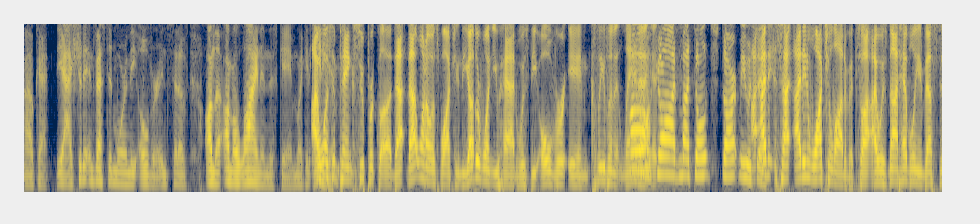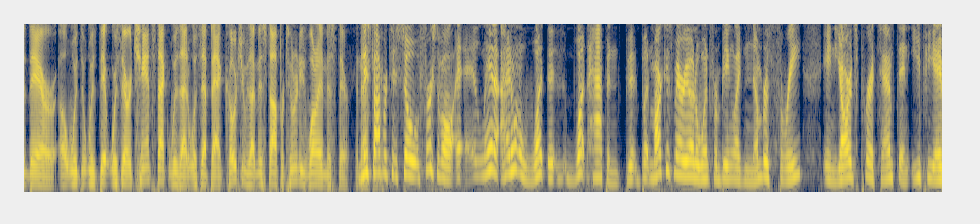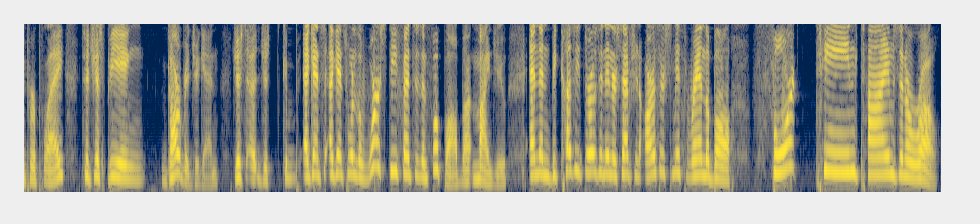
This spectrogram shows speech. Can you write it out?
Okay, yeah, I should have invested more in the over instead of on the on the line in this game. Like an I idiot. wasn't paying super close. That that one I was watching. The other one you had was the over in Cleveland, Atlanta. Oh God, don't start me with this. I, I, didn't- so I- I didn't watch a lot of it, so I, I was not heavily invested there. Uh, was, was there was there a chance that was that was that bad coaching? Was that missed opportunities? What did I miss there? missed opportunity. So first of all, Atlanta. I don't know what uh, what happened, but, but Marcus Mariota went from being like number three in yards per attempt and EPA per play to just being garbage again. Just uh, just against against one of the worst defenses in football, mind you. And then because he throws an interception, Arthur Smith ran the ball fourteen times in a row.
